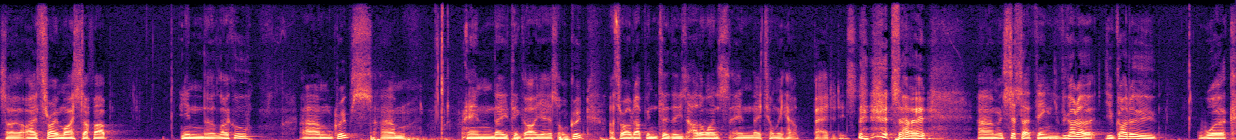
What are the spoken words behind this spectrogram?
So I throw my stuff up in the local um, groups. Um, and they think, oh yeah, it's all good. I throw it up into these other ones, and they tell me how bad it is. so um, it's just that thing. You've got to you've got to work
